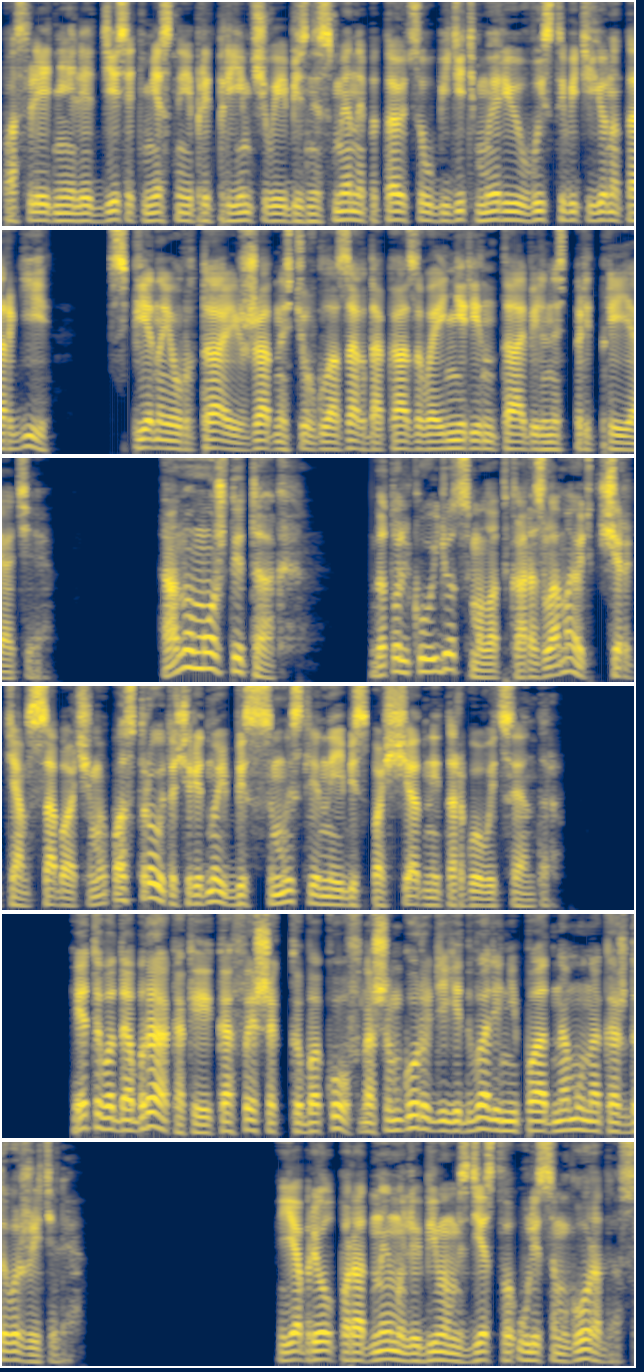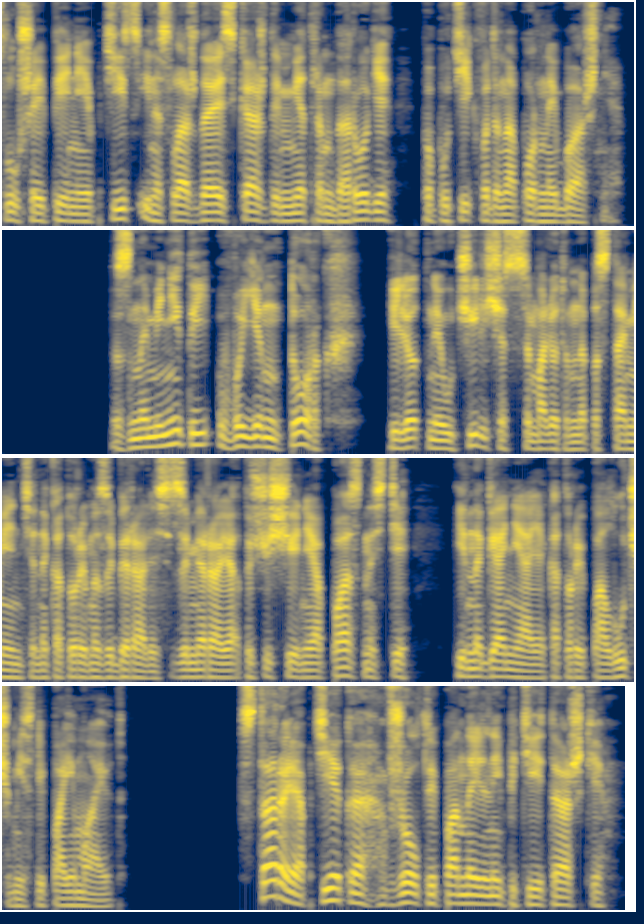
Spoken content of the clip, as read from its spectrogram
Последние лет десять местные предприимчивые бизнесмены пытаются убедить мэрию выставить ее на торги, с пеной у рта и жадностью в глазах доказывая нерентабельность предприятия. Оно может и так. Да только уйдет с молотка, разломают к чертям собачьим и построят очередной бессмысленный и беспощадный торговый центр. Этого добра, как и кафешек-кабаков, в нашем городе едва ли не по одному на каждого жителя. Я брел по родным и любимым с детства улицам города, слушая пение птиц и наслаждаясь каждым метром дороги по пути к водонапорной башне. Знаменитый военторг и летное училище с самолетом на постаменте, на который мы забирались, замирая от ощущения опасности и нагоняя, который получим, если поймают. Старая аптека в желтой панельной пятиэтажке —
